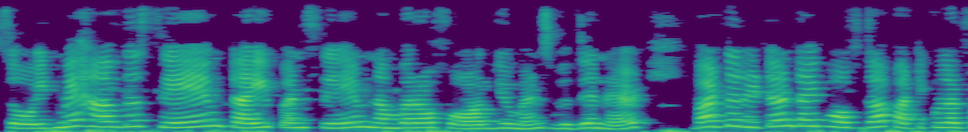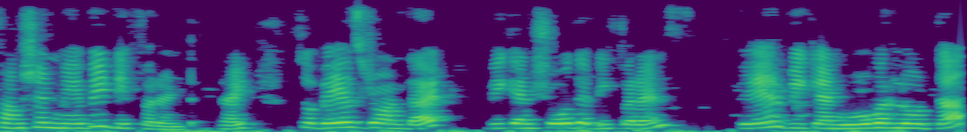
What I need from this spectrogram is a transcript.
So it may have the same type and same number of arguments within it but the return type of the particular function may be different right? So based on that we can show the difference where we can overload the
